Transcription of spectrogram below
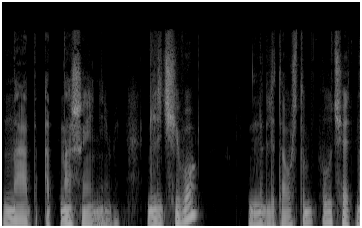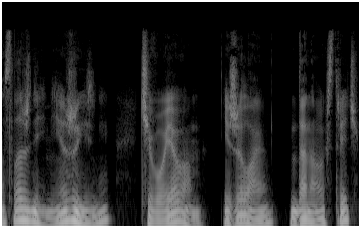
над отношениями. Для чего? Ну, для того, чтобы получать наслаждение жизни, чего я вам и желаю. До новых встреч!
